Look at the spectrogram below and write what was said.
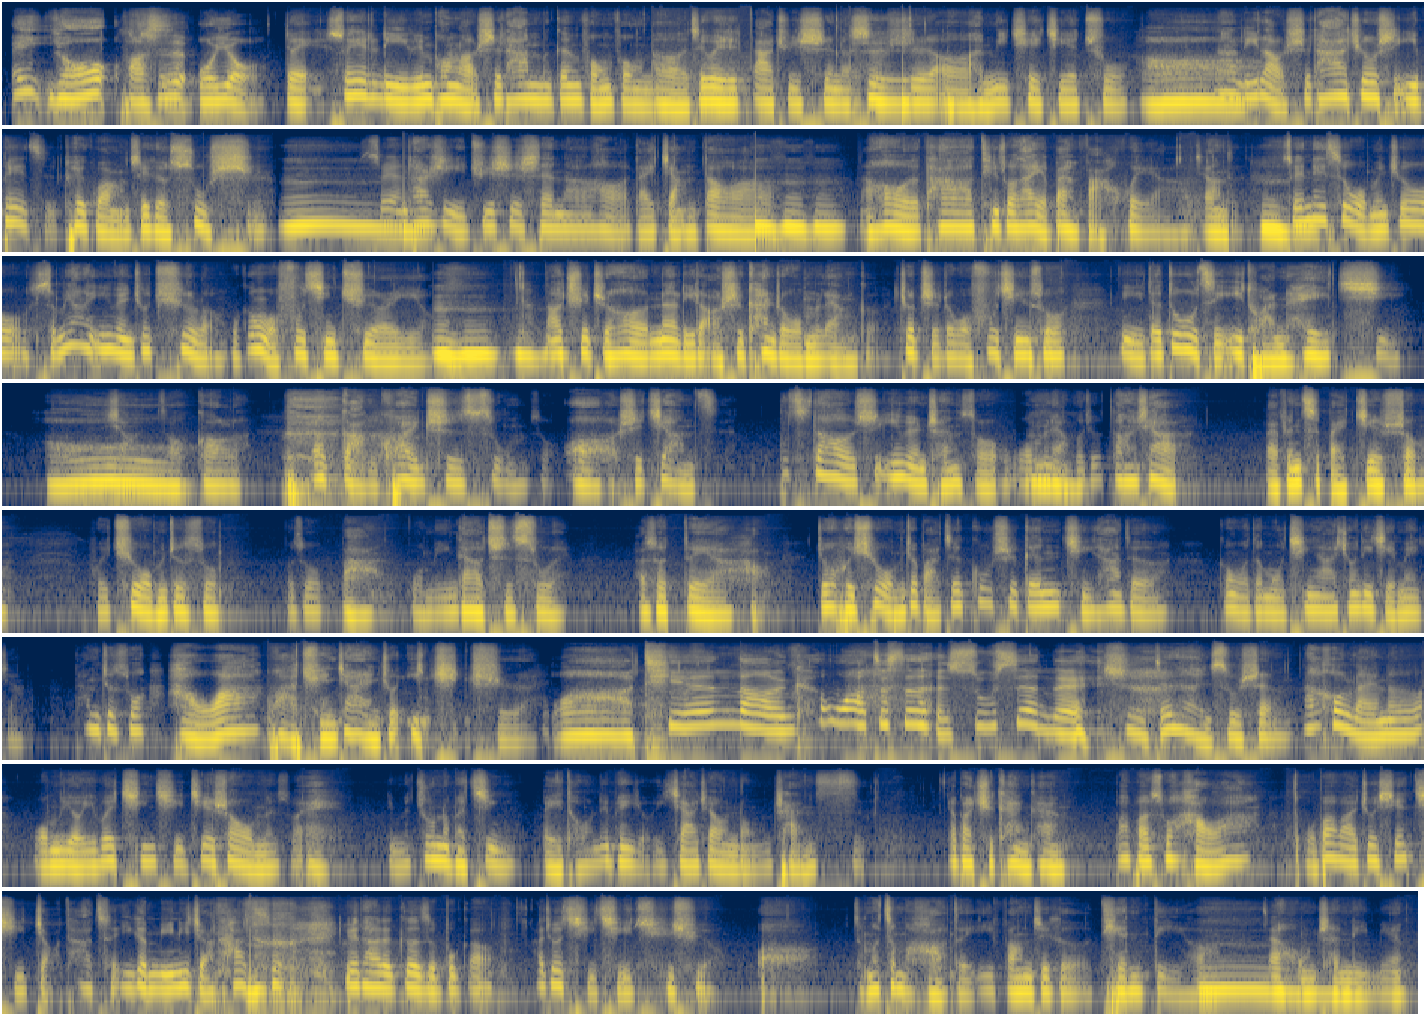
哎，有法师，我有。对，所以李云鹏老师他们跟冯冯呃这位大居士呢，是。是呃很密切接触。哦。那李老师他就是一辈子推广这个素食，嗯，虽然他是以居士身啊哈来讲道啊，然后他听说他也办法会啊这样子，所以那次我们就什么样的因缘就去了，我跟我父亲去而已，嗯哼，然后去之后，那李老师看着我们两个，就指着我父亲说：“你的肚子一团黑气。”哦，想糟糕了，要赶快吃素。我们说哦，是这样子，不知道是因缘成熟，我们两个就当下百分之百接受。回去我们就说，我说爸，我们应该要吃素了。他说对呀，好，就回去我们就把这个故事跟其他的跟我的母亲啊兄弟姐妹讲，们就说好啊，哇，全家人就一起吃了。哇，天哪，你看哇，这是很殊胜哎，是真的很殊胜。那后来呢？我们有一位亲戚介绍我们说：“哎，你们住那么近，北头那边有一家叫农禅寺，要不要去看看？”爸爸说：“好啊。”我爸爸就先骑脚踏车，一个迷你脚踏车，因为他的个子不高，他就骑骑骑去。哦，怎么这么好的一方这个天地哈，在红尘里面，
